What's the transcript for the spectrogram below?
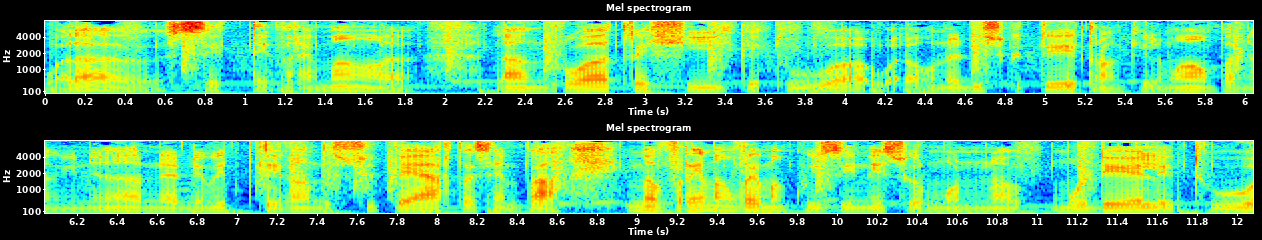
voilà, c'était vraiment l'endroit très chic et tout. voilà, on a discuté tranquillement pendant une heure, une heure et demie. Quelqu'un de super, très sympa. Il m'a vraiment, vraiment cuisiné sur mon modèle et tout.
